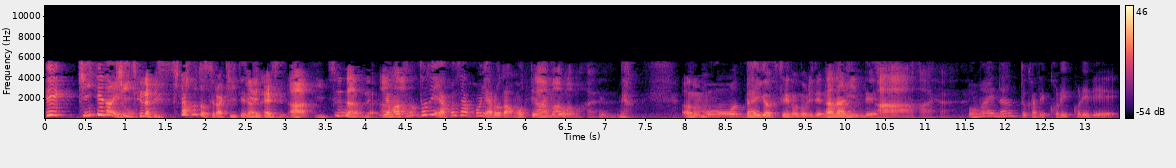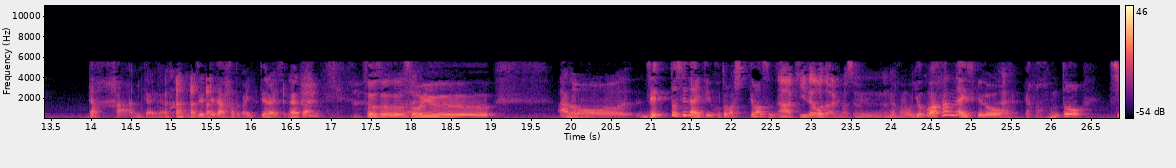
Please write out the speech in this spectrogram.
え、聞いてないの？聞いてないです。来たことすら聞いてない。聞いてないです。あ言ってそうたねなんだ。いや、まあ、当然、ヤコウさん本やろうとは思ってたけど、あまあまあまあはい あの、もう大学生のノリで7人で、ああはいはい。お前なんとかでこれこれで、ダッハーみたいな、絶対ダッハーとか言ってないです。よ。なんか、そうそうそう、はい。そういう、あの、Z 世代という言葉知ってます？あ聞いたことありますよ、うん、なんかもうよくわかんないですけど、はい。やっぱ本当違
